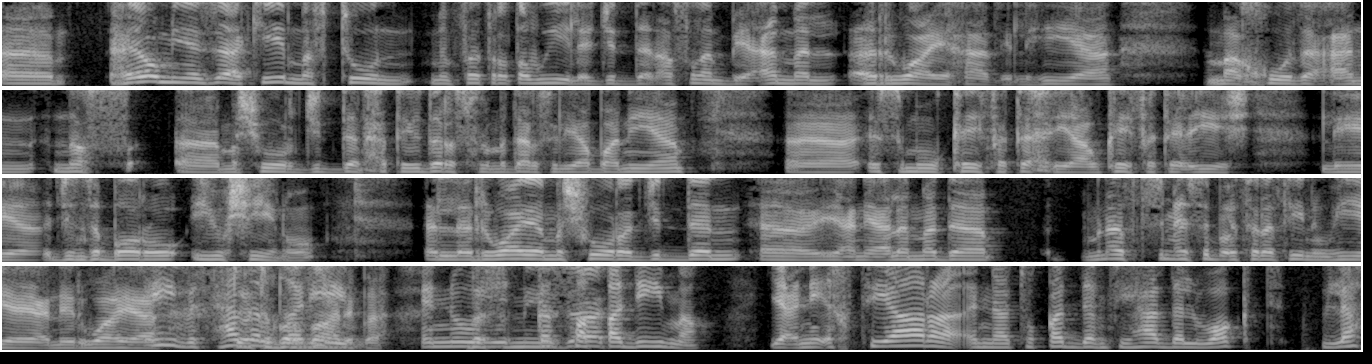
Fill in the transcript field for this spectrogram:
آه هاياو ميازاكي مفتون من فترة طويلة جدا أصلا بعمل الرواية هذه اللي هي مأخوذة عن نص آه مشهور جدا حتى يدرس في المدارس اليابانية آه اسمه كيف تحيا أو كيف تعيش لجنزابورو يوشينو الرواية مشهورة جدا آه يعني على مدى من 1937 وهي يعني رواية اي بس هذا تعتبر الغريب ظالمة. إنه ميازاكي- قديمة يعني اختياره انها تقدم في هذا الوقت له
